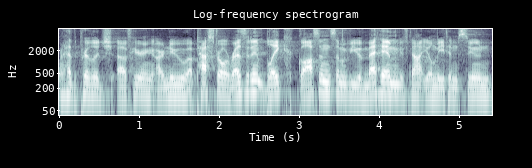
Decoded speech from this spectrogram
I had the privilege of hearing our new uh, pastoral resident, Blake Glosson. Some of you have met him. If not, you'll meet him soon.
